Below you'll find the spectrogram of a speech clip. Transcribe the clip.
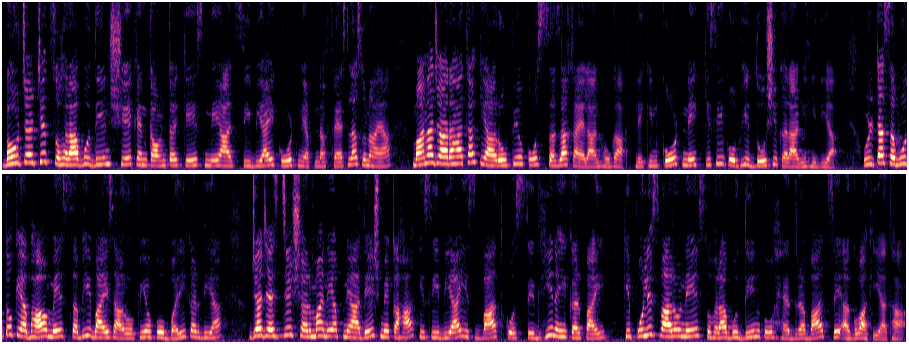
बहुचर्चित सोहराबुद्दीन शेख एनकाउंटर केस में आज सीबीआई कोर्ट ने अपना फैसला सुनाया। माना जा रहा था कि आरोपियों को सजा का ऐलान होगा, लेकिन कोर्ट ने किसी को भी दोषी करार नहीं दिया। उल्टा सबूतों के अभाव में सभी 22 आरोपियों को बरी कर दिया। जज एस जे शर्मा ने अपने आदेश में कहा कि सीबीआई इस बात को सिद्ध ही नहीं कर पाई कि पुलिस वालों ने सोहराबुद्दीन को हैदराबाद से अगवा किया था।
